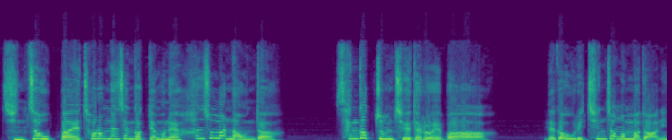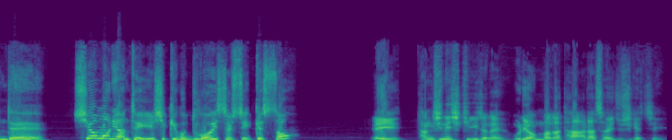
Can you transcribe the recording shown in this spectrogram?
진짜 오빠의 철없는 생각 때문에 한숨만 나온다. 생각 좀 제대로 해봐. 내가 우리 친정엄마도 아닌데 시어머니한테 일 시키고 누워 있을 수 있겠어? 에이, 당신이 시키기 전에 우리 엄마가 다 알아서 해주시겠지.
